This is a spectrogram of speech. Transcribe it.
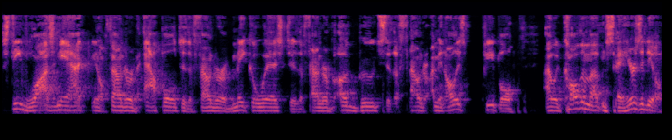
Steve Wozniak, you know, founder of Apple to the founder of Make-A-Wish to the founder of Ugg Boots to the founder, I mean, all these people, I would call them up and say, here's the deal.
